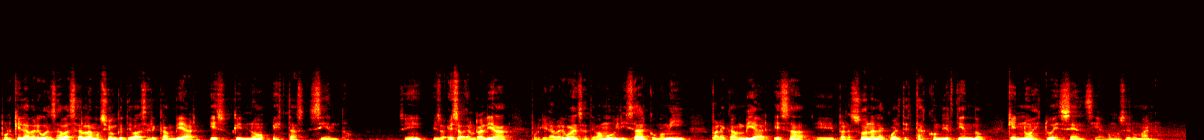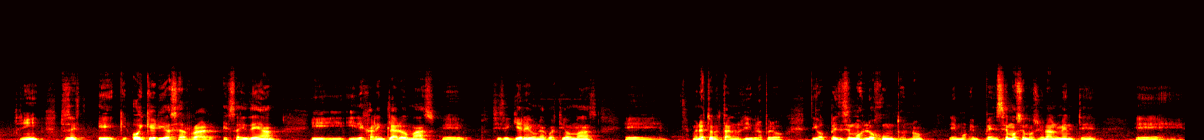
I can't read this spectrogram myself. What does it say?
porque la vergüenza va a ser la emoción que te va a hacer cambiar eso que no estás siendo. ¿Sí? Eso, eso en realidad, porque la vergüenza te va a movilizar como a mí para cambiar esa eh, persona a la cual te estás convirtiendo que no es tu esencia como ser humano. ¿sí? Entonces, hoy quería cerrar esa idea y, dejar en claro más, eh, si se quiere, una cuestión más... Eh, bueno, esto no está en los libros, pero digo, pensémoslo juntos, ¿no? Pensemos emocionalmente eh,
